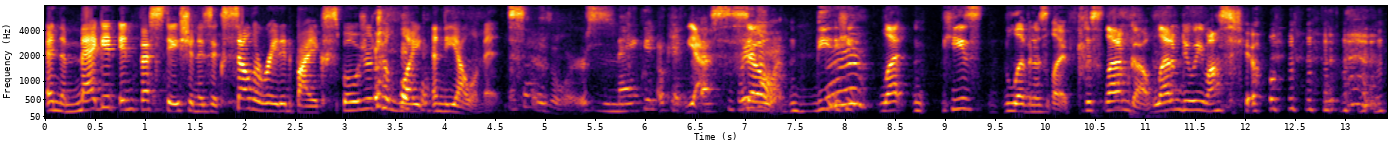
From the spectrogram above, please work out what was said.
and the maggot infestation is accelerated by exposure to light and the elements. that was the worst. Maggot. Okay. Yes. Where you So going? the, he, mm-hmm. let he's living his life. Just let him go. Let him do what he wants to do.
